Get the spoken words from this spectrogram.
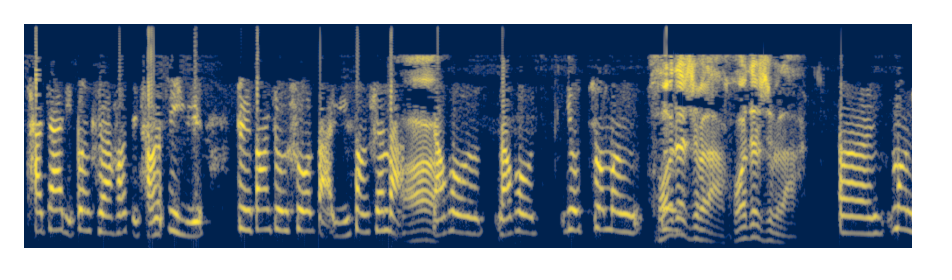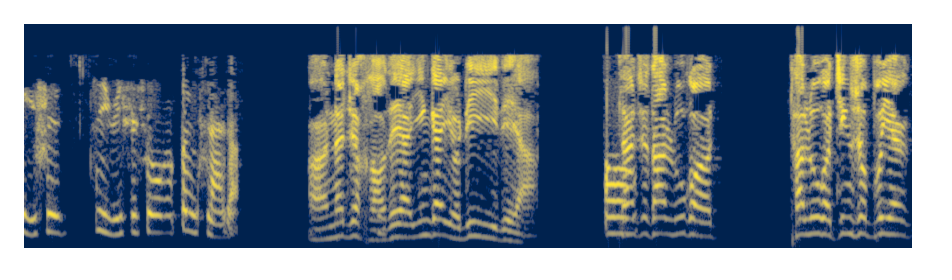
他家里蹦出来好几条鲫鱼，对方就说把鱼放生吧，啊然后然后又做梦，活着是不啦？活着是不啦？嗯、梦里是至于是说蹦出来的。啊，那就好的呀，应该有利益的呀。哦但是他如果他如果经受不验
